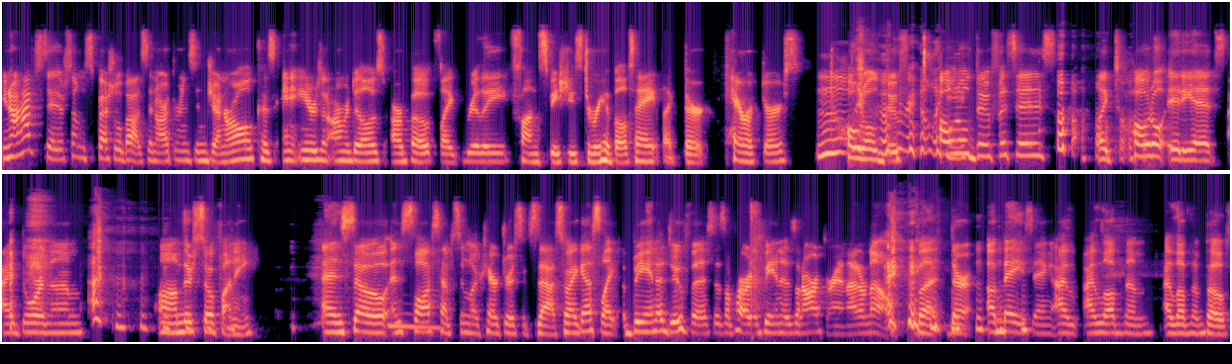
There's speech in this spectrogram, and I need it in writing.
you know, I have to say there's something special about xenarthrans in general because anteaters and armadillos are both like really fun species to rehabilitate. Like they're characters, Mm, total doof, really? total doofuses, like total idiots. I adore them. Um, they're so funny. And so, and sloths have similar characteristics to that. So I guess like being a doofus is a part of being a xenarthran. I don't know, but they're amazing. I, I love them. I love them both.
